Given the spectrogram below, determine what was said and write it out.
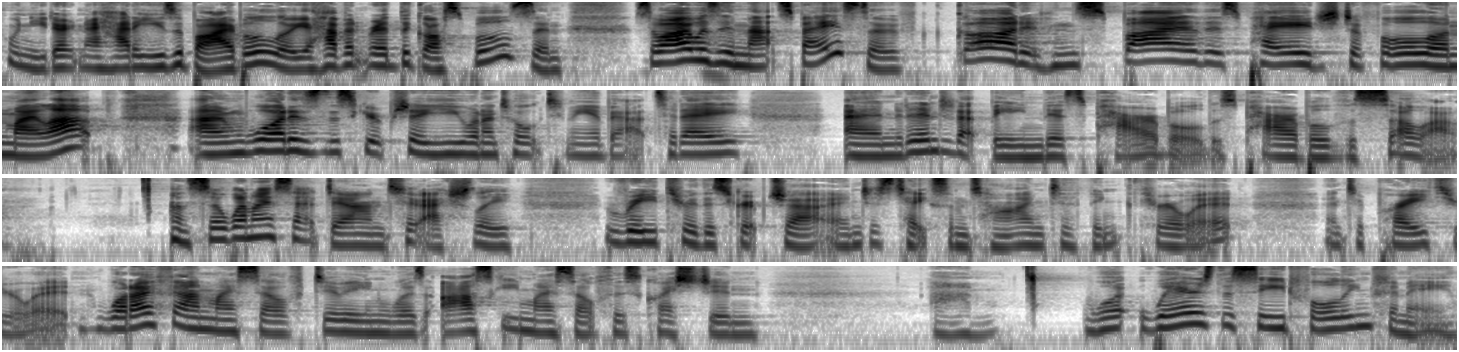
when you don't know how to use a Bible or you haven't read the Gospels. And so I was in that space of God, inspire this page to fall on my lap. And what is the scripture you want to talk to me about today? And it ended up being this parable, this parable of the sower. And so when I sat down to actually read through the scripture and just take some time to think through it and to pray through it, what I found myself doing was asking myself this question um, what, Where is the seed falling for me?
